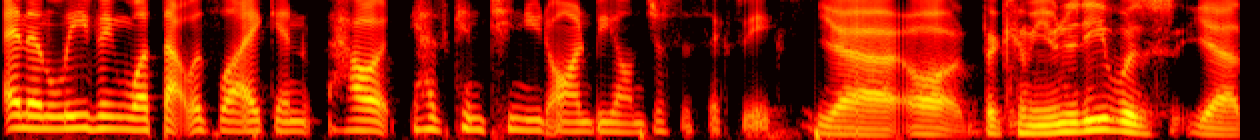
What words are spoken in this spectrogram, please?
and then leaving what that was like and how it has continued on beyond just the 6 weeks Yeah. Oh, the community was, yeah,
